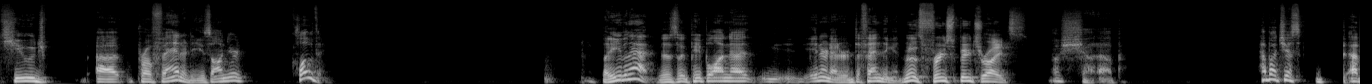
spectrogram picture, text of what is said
huge uh, profanities on your clothing. But even that, there's like people on the internet are defending it. It's free speech rights. Oh, shut up. How about just a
